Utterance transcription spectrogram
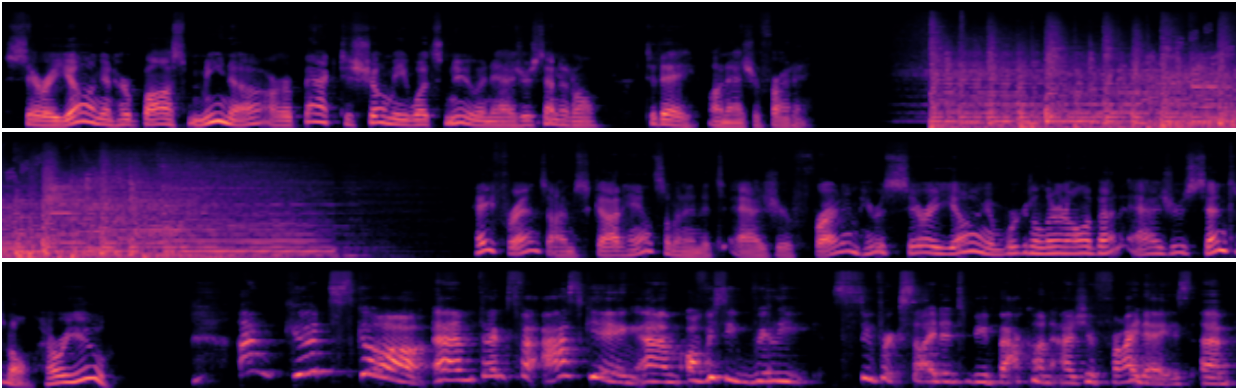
Sarah Young and her boss Mina are back to show me what's new in Azure Sentinel today on Azure Friday. Hey friends, I'm Scott Hanselman and it's Azure Friday. I'm here with Sarah Young and we're going to learn all about Azure Sentinel. How are you? I'm good, Um, thanks for asking. Um, obviously, really super excited to be back on Azure Fridays. Um, a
